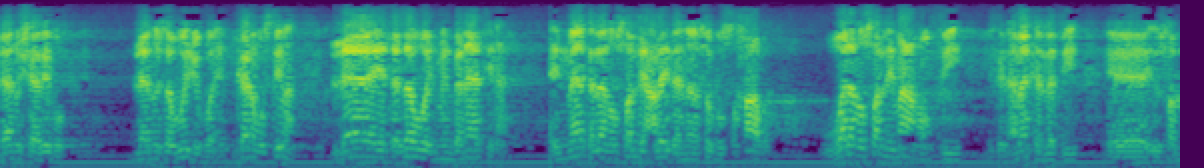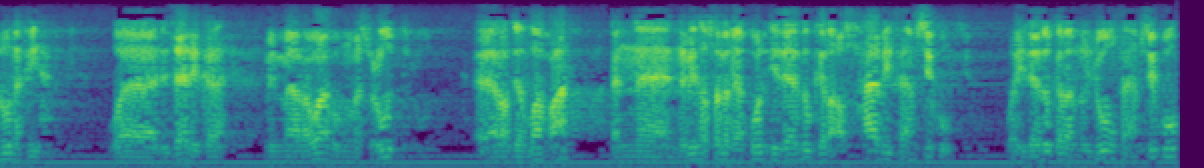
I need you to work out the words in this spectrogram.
لا نشاربه لا نزوجه وإن كان مسلما لا يتزوج من بناتنا. إن مات لا نصلي عليه لأن يسب الصحابة ولا نصلي معهم في في الأماكن التي يصلون فيها. ولذلك مما رواه ابن مسعود رضي الله عنه أن النبي صلى الله عليه وسلم يقول إذا ذكر أصحابي فأمسكوا وإذا ذكر النجوم فأمسكوا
